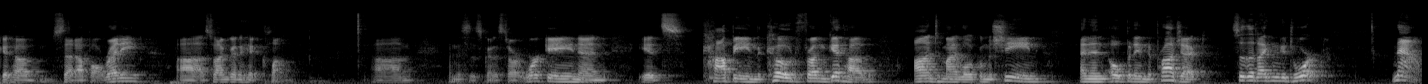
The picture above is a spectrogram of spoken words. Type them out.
GitHub set up already, uh, so I'm going to hit clone. Um, and this is going to start working, and it's copying the code from GitHub onto my local machine and then opening the project so that I can get to work. Now,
